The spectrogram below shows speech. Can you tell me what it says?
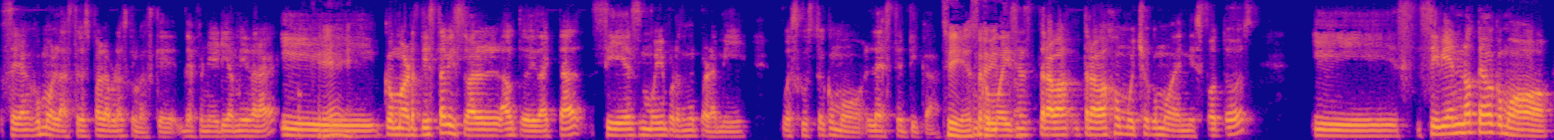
Serían como las tres palabras con las que definiría mi drag. Y como artista visual autodidacta, sí es muy importante para mí, pues justo como la estética. Sí, eso Como dices, traba- trabajo mucho como en mis fotos y si bien no tengo como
